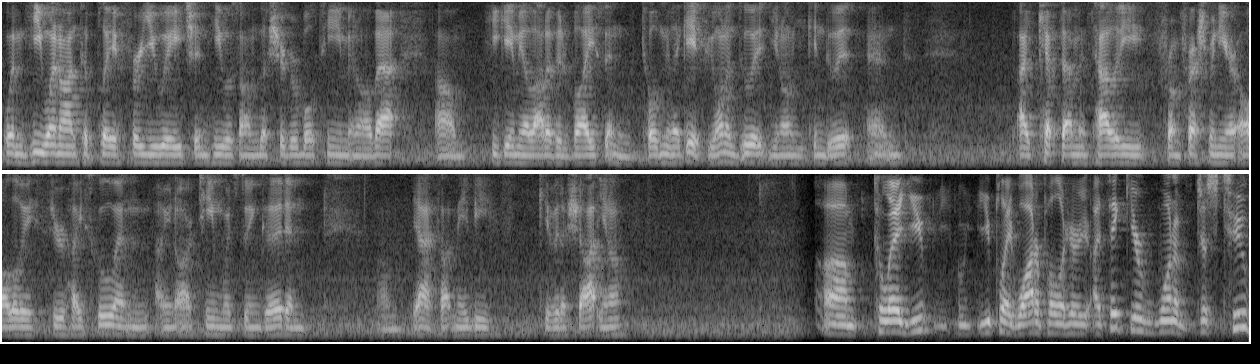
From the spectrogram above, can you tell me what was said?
when he went on to play for UH and he was on the Sugar Bowl team and all that um, he gave me a lot of advice and told me like hey if you want to do it you know you can do it. And I kept that mentality from freshman year all the way through high school and uh, you know our team was doing good and um, yeah I thought maybe give it a shot you know. Um, you you played water polo here. I think you're one of just two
